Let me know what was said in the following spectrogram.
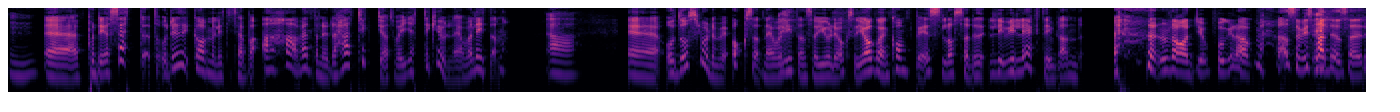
Mm. eh, på det sättet och det gav mig lite så här bara aha vänta nu det här tyckte jag att var jättekul när jag var liten. Ja. Eh, och då slog det mig också att när jag var liten så gjorde jag också, jag och en kompis låtsade, vi lekte ibland radioprogram. Alltså vi hade en sån här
